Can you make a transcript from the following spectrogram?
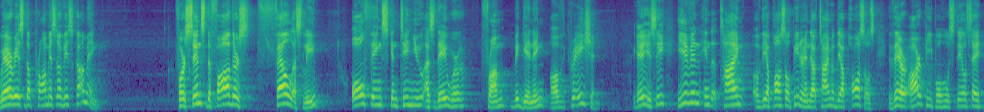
where is the promise of his coming? For since the fathers fell asleep, all things continue as they were from beginning of creation. Okay, you see, even in the time of the apostle Peter, in the time of the apostles, there are people who still say,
